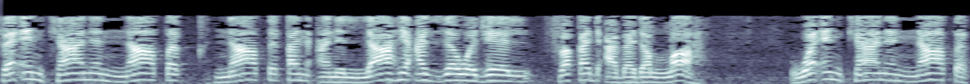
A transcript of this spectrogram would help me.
فإن كان الناطق ناطقا عن الله عز وجل فقد عبد الله. وإن كان الناطق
